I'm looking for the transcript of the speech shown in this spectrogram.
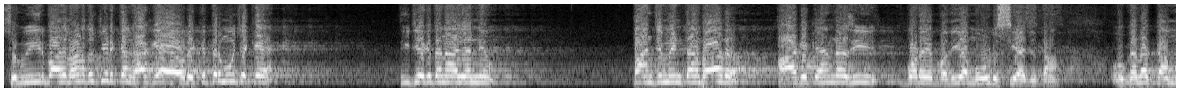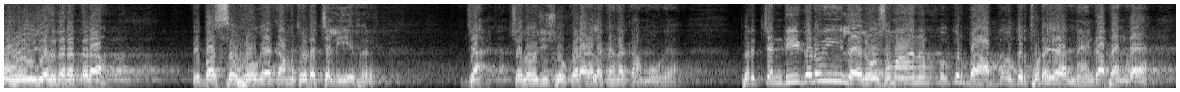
ਸੁਖਵੀਰ ਬਾਦਲ ਉਹਨਾਂ ਤੋਂ ਝਿੜਕਾਂ ਖਾ ਕੇ ਆਇਆ ਹੋਵੇ, ਕਿੱਧਰ ਮੂੰਹ ਚੱਕਿਆ? ਤੀਜੇ ਕੁ ਦਿਨ ਆ ਜਾਂਦੇ ਹੋ। 5 ਮਿੰਟਾਂ ਬਾਅਦ ਆ ਕੇ ਕਹਿੰਦਾ ਸੀ, ਬੜੇ ਵਧੀਆ ਮੂਡ ਸੀ ਅੱਜ ਤਾਂ। ਉਹ ਕਹਿੰਦਾ, ਕੰਮ ਹੋ ਜਾਂਦਾ ਤੇਰਾ। ਤੇ ਬਸ ਹੋ ਗਿਆ ਕੰਮ, ਤੁਹਾਡਾ ਚੱਲੀਏ ਫਿਰ। ਜਾ ਚਲੋ ਜੀ, ਸ਼ੁਕਰ, ਅਗਲਾ ਕਹਿੰਦਾ ਕੰਮ ਹੋ ਗਿਆ। ਫਿਰ ਚੰਡੀਗੜ੍ਹੋਂ ਹੀ ਲੈ ਲਓ ਸਮਾਨ, ਉਧਰ ਬਾਪ ਉਧਰ ਥੋੜਾ ਜਿਹਾ ਮਹਿੰਗਾ ਪੈਂਦਾ ਹੈ।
